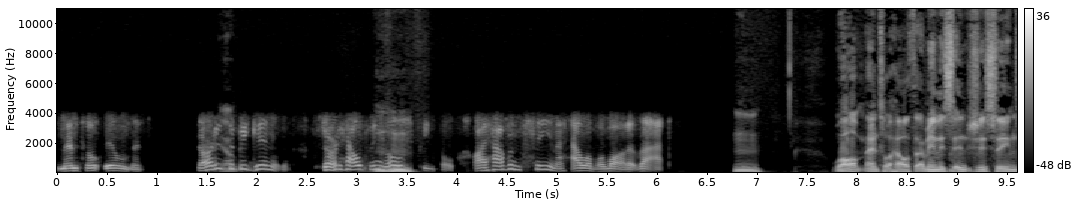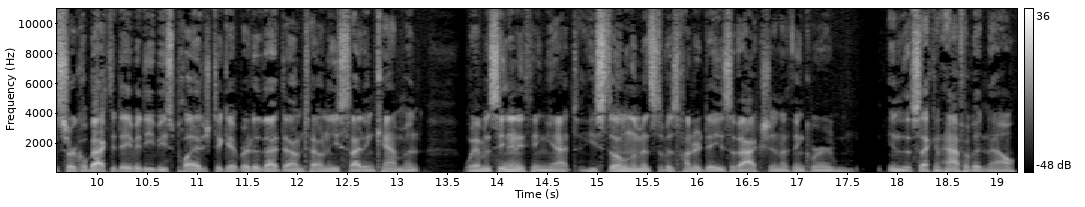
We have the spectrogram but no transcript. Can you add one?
mental illness. Start at Yeah. the beginning. Start helping mm-hmm. those people. I haven't seen a hell of a lot of that. Mm. Well, mental health. I mean, it's interesting. Circle back to David Eby's pledge to get rid of that downtown east side encampment. We haven't seen anything yet. He's still in the midst of his 100 days of action. I think we're in the second half of it now.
